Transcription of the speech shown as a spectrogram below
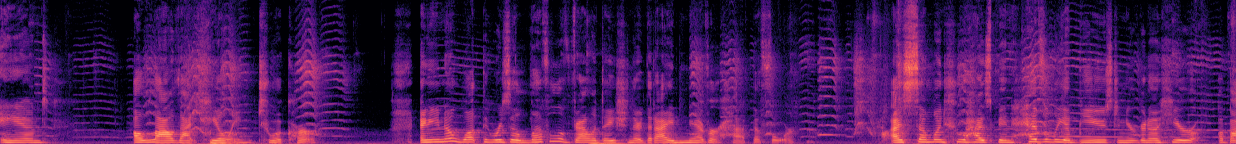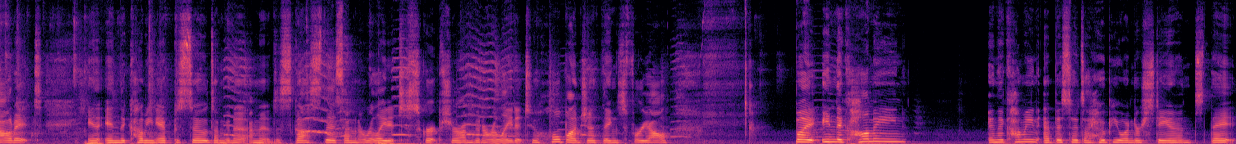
and allow that healing to occur. And you know what? There was a level of validation there that I had never had before. As someone who has been heavily abused, and you're gonna hear about it in, in the coming episodes, I'm gonna I'm gonna discuss this. I'm gonna relate it to scripture. I'm gonna relate it to a whole bunch of things for y'all. But in the coming in the coming episodes, I hope you understand that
